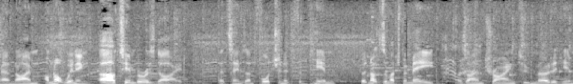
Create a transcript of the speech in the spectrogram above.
And I'm I'm not winning. Oh, Timber has died. That seems unfortunate for him, but not so much for me, as I am trying to murder him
